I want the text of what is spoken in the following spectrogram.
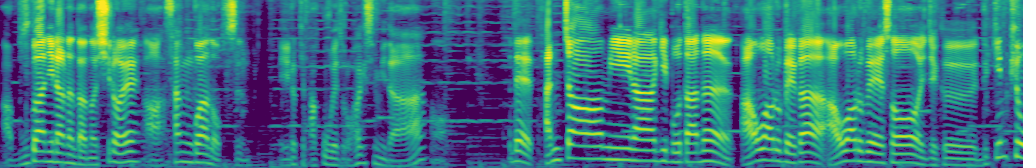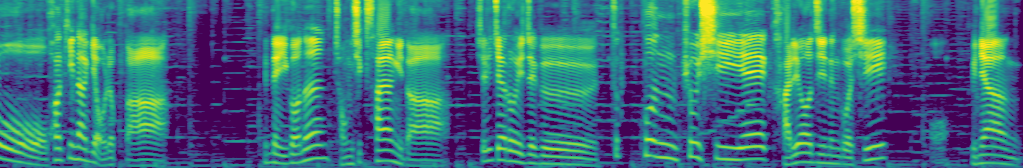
아 무관이라는 단어 싫어해? 아 상관없음. 이렇게 바꾸도록 하겠습니다. 어. 근데 단점이라기보다는 아오아루베가 아오아루베에서 이제 그 느낌표 확인하기 어렵다. 근데 이거는 정식 사양이다. 실제로 이제 그 특훈 표시에 가려지는 것이 어 그냥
